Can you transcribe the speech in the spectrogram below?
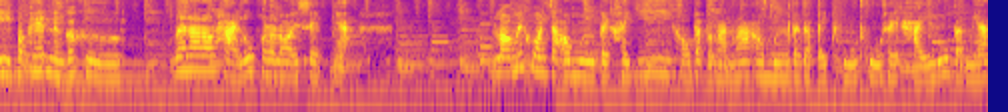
อีกประเภทหนึ่งก็คือ เวลาเราถ่ายรูปโพลารอยเสร็จเนี่ย เราไม่ควรจะเอามือไปขยี้เขาแบบประมาณว่าเอามือไปแบบไปถูถูไถๆรูปแบบเนี้ย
